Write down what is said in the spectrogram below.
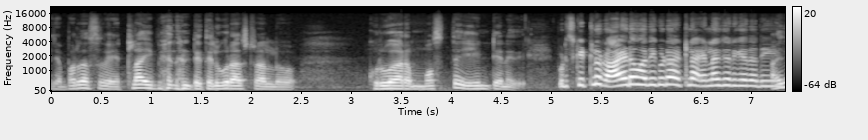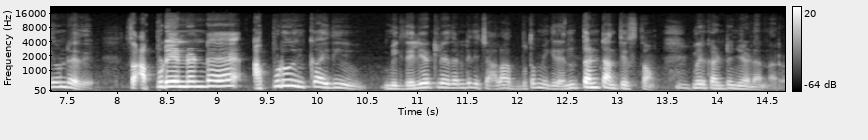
జబర్దస్త్ ఎట్లా అయిపోయిందంటే తెలుగు రాష్ట్రాల్లో గురువారం వస్తే ఏంటి అనేది. ఇప్పుడు స్కిట్లు రాయడం అది కూడా ఎట్లా ఎలా జరిగేది అది? అది ఉండేది. సో అప్పుడు ఏంటంటే అప్పుడు ఇంకా ఇది మీకు తెలియట్లేదండి ఇది చాలా అద్భుతం. మీకు ఎంత అంటే అంత ఇస్తాం. మీరు కంటిన్యూ చేయండి అన్నారు.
